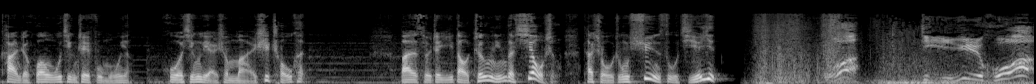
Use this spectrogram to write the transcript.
看着荒无尽这副模样，火星脸上满是仇恨，伴随着一道狰狞的笑声，他手中迅速结印：火，地狱火。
